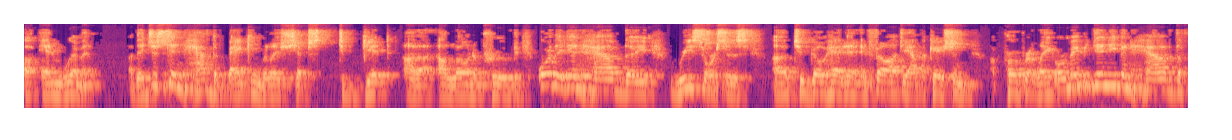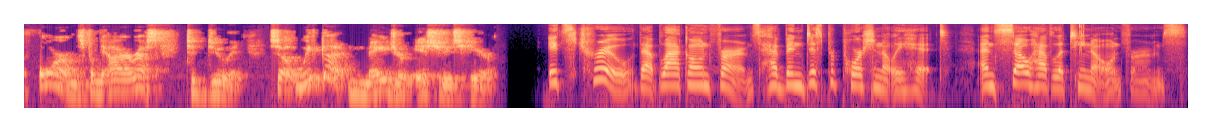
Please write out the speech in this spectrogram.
uh, and women. They just didn't have the banking relationships to get a, a loan approved, or they didn't have the resources uh, to go ahead and, and, fill out the application appropriately, or maybe didn't even have the forms from the IRS to do it. So we've got major issues here. It's true that black owned firms have been disproportionately hit, and so have Latino owned firms.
